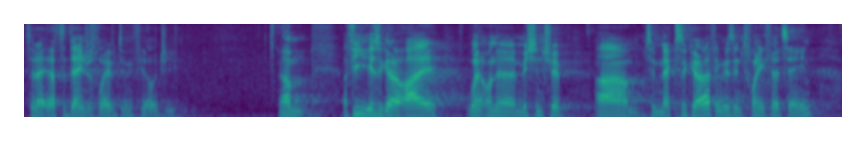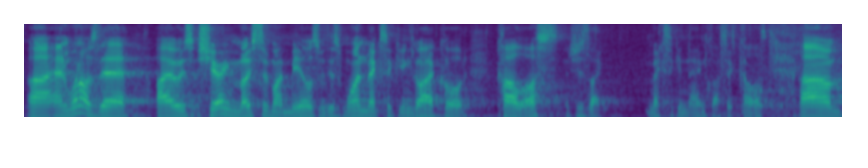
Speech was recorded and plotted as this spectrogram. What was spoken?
today. That's a dangerous way of doing theology. Um, a few years ago, I went on a mission trip um, to Mexico. I think it was in 2013. Uh, and when I was there, I was sharing most of my meals with this one Mexican guy called Carlos, which is like Mexican name, classic Carlos. Um,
